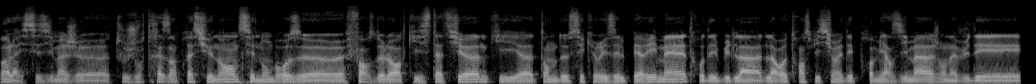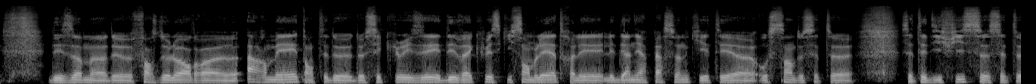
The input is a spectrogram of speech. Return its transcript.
Voilà, et ces images euh, toujours très impressionnantes, ces nombreuses euh, forces de l'ordre qui stationnent, qui euh, tentent de sécuriser le périmètre. Au début de la, de la, retransmission et des premières images, on a vu des, des hommes de forces de l'ordre armés tenter de, de, sécuriser et d'évacuer ce qui semblait être les, les, dernières personnes qui étaient au sein de cette, cet édifice, cette,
